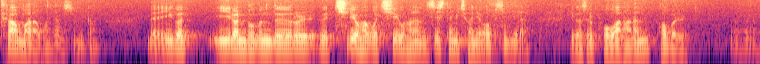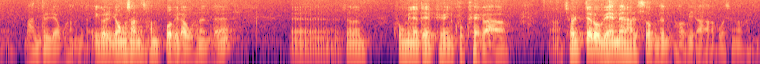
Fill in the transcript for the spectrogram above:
트라우마라고 하지 않습니까? 네, 이것 이런 부분들을 그 치료하고 치유하는 시스템이 전혀 없습니다. 이것을 보완하는 법을 어, 만들려고 합니다. 이걸 용산 3법이라고 하는데 에, 저는 국민의 대표인 국회가 어, 절대로 외면할 수 없는 법이라고 생각합니다.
